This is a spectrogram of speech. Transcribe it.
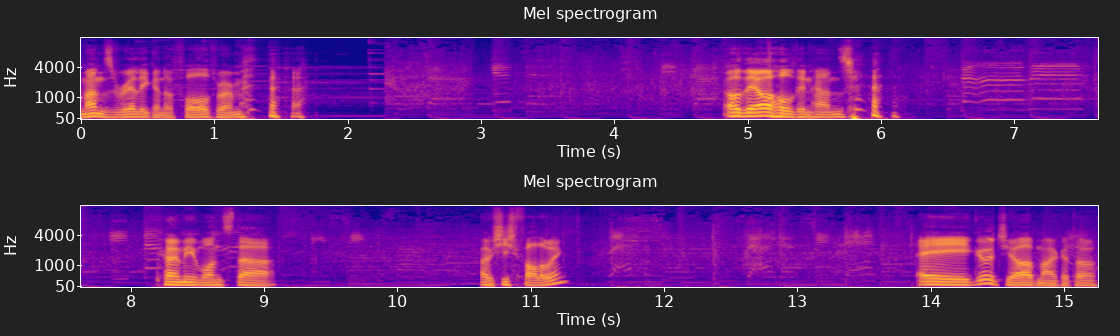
Man's really going to fall for him. oh, they are holding hands. Komi wants that. Oh, she's following? Hey, good job, Makoto.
